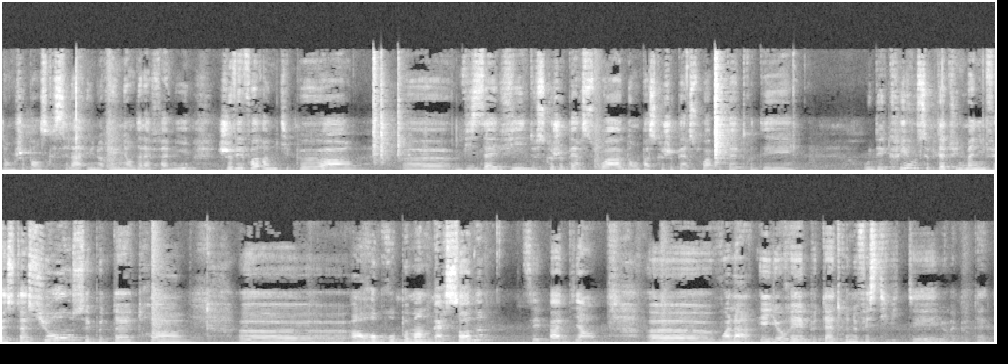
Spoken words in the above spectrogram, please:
Donc je pense que c'est là une réunion de la famille. Je vais voir un petit peu euh, euh, vis-à-vis -vis de ce que je perçois, donc parce que je perçois peut-être des, ou décrit, ou c'est peut-être une manifestation, c'est peut-être euh, un regroupement de personnes, c'est pas bien. Voilà, et il y aurait peut-être une festivité, il y aurait peut-être...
